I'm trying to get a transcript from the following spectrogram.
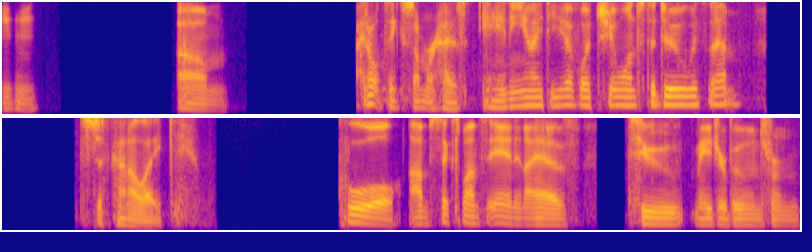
Mm-hmm. Um, I don't think Summer has any idea of what she wants to do with them. It's just kind of like, cool. I'm six months in, and I have two major boons from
